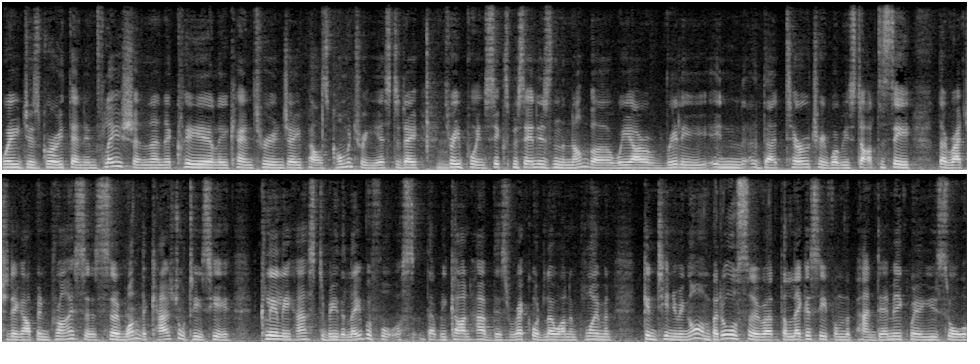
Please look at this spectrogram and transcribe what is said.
wages growth and inflation? And it clearly came through in Jay Powell's commentary yesterday. Mm. 3.6% isn't the number. We are really in that territory where we start to see the ratcheting up in prices. So, one of the casualties here clearly has to be the labour force, that we can't have this record low unemployment continuing on, but also uh, the legacy from the pandemic where you saw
